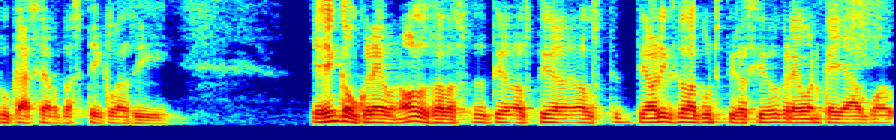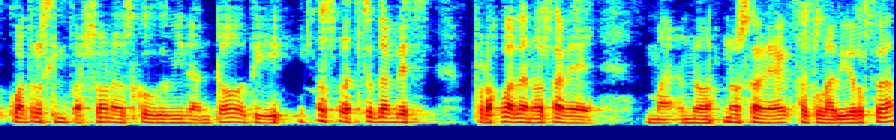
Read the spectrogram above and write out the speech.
tocar certes tecles i, hi ha gent que ho creu, no? Els, els, els, teòrics de la conspiració creuen que hi ha quatre o cinc persones que ho dominen tot i això també és prova de no saber, no, no saber aclarir-se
